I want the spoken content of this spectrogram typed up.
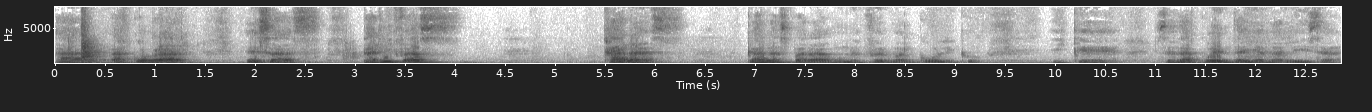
a, cobrar esas tarifas caras, caras para un enfermo alcohólico y que se da cuenta y analiza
